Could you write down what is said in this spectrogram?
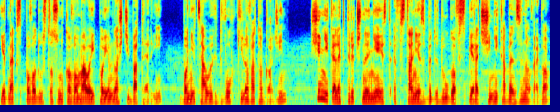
Jednak z powodu stosunkowo małej pojemności baterii, bo niecałych 2 kWh, silnik elektryczny nie jest w stanie zbyt długo wspierać silnika benzynowego.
